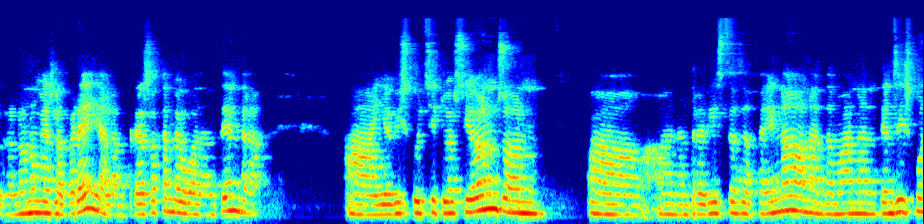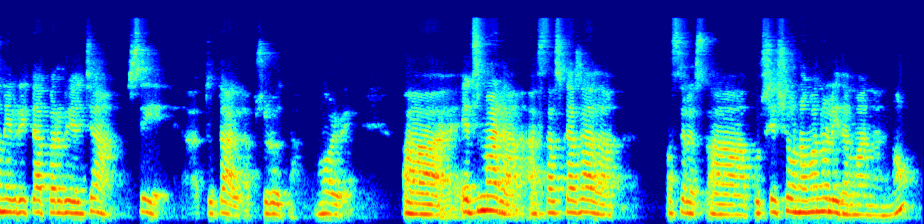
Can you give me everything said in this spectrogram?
però no només la parella, l'empresa també ho ha d'entendre. Eh, hi ha viscut situacions on eh, en entrevistes de feina on et demanen tens disponibilitat per viatjar? Sí, total, absoluta, molt bé. Eh, ets mare, estàs casada? Ostres, eh, potser això a un home no li demanen, no?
